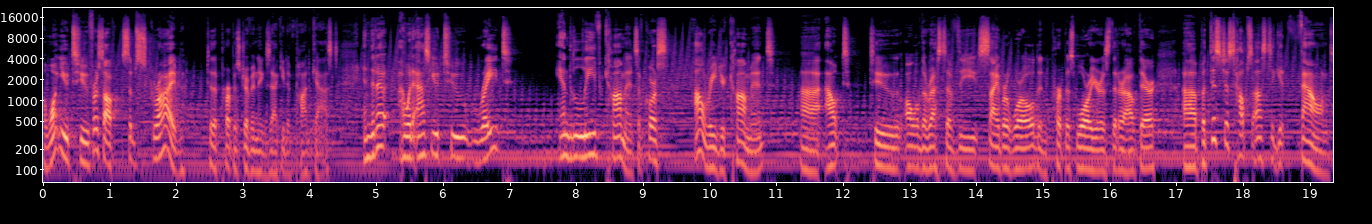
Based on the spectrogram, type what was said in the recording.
I want you to, first off, subscribe to the Purpose Driven Executive Podcast. And then I, would ask you to rate and leave comments. Of course, I'll read your comment uh, out to all of the rest of the cyber world and purpose warriors that are out there. Uh, but this just helps us to get found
